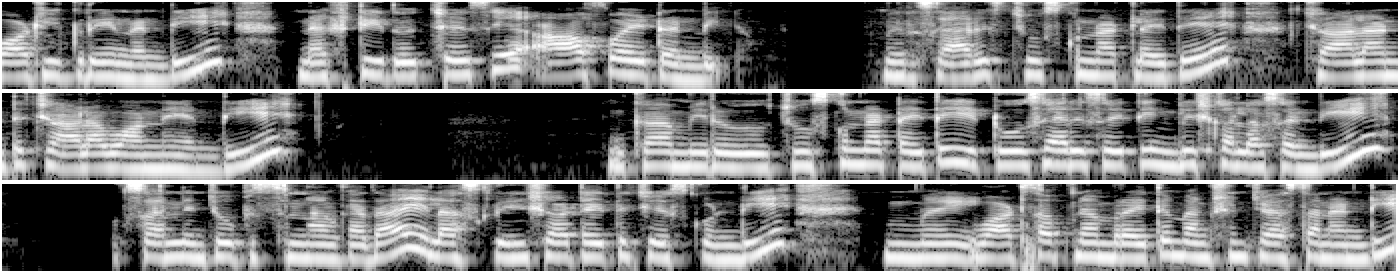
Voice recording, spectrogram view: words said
బాటిల్ గ్రీన్ అండి. నెక్స్ట్ ఇది వచ్చేసి ఆఫ్ వైట్ అండి. మీరు శారీస్ చూసుకున్నట్లయితే చాలా అంటే చాలా బాగున్నాయండి. ఇంకా మీరు చూసుకున్నట్టయితే ఈ టూ శారీస్ అయితే ఇంగ్లీష్ కలర్స్ అండి. ఒకసారి నేను చూపిస్తున్నాను కదా ఇలా స్క్రీన్ షాట్ అయితే చేసుకోండి. మీ వాట్సాప్ నెంబర్ అయితే మెన్షన్ చేస్తానండి.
